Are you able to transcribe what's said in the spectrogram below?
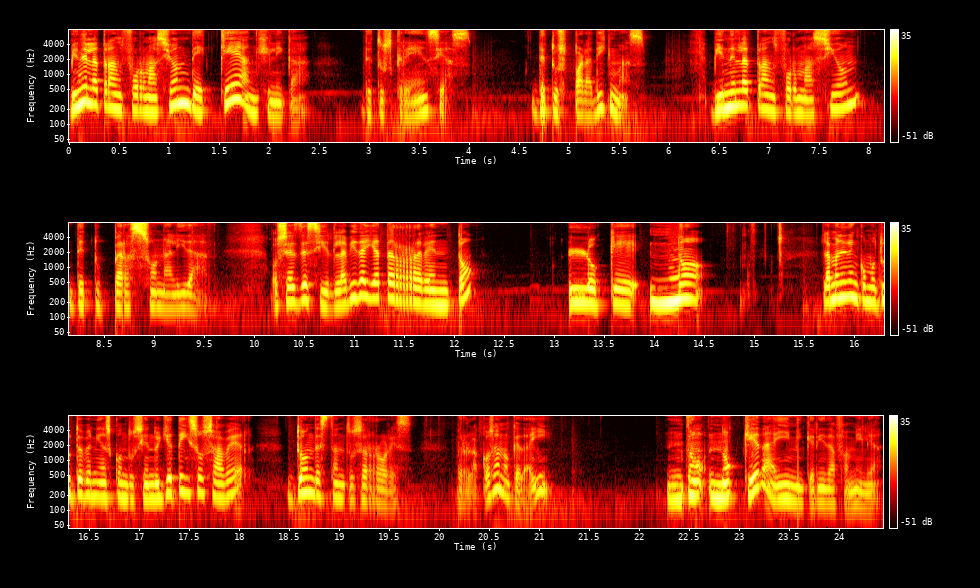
Viene la transformación de qué, Angélica? De tus creencias, de tus paradigmas. Viene la transformación de tu personalidad. O sea, es decir, la vida ya te reventó lo que no, la manera en cómo tú te venías conduciendo, ya te hizo saber dónde están tus errores. Pero la cosa no queda ahí. No, no queda ahí, mi querida familia.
